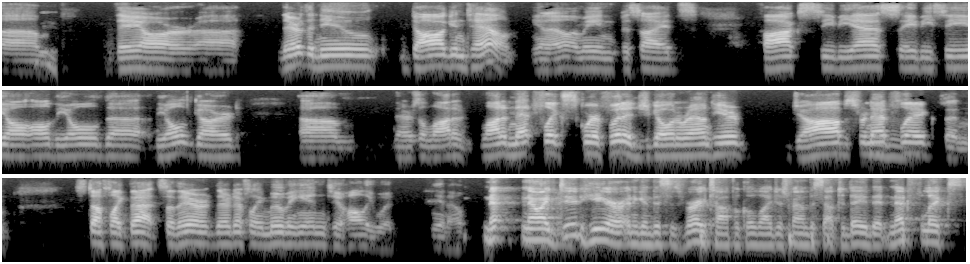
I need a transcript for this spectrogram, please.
um, hmm. they are uh, they're the new dog in town. You know, I mean, besides Fox, CBS, ABC, all, all the old uh, the old guard. Um, there's a lot of lot of Netflix square footage going around here, jobs for mm-hmm. Netflix and stuff like that. So they're they're definitely moving into Hollywood. You know. Now, now I did hear, and again, this is very topical. I just found this out today that Netflix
